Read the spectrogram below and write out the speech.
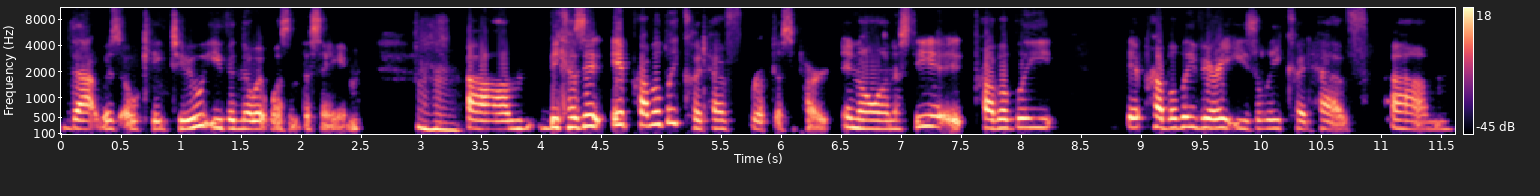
that was okay too, even though it wasn't the same. Mm-hmm. Um, because it, it probably could have ripped us apart. In all honesty, it probably it probably very easily could have um,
